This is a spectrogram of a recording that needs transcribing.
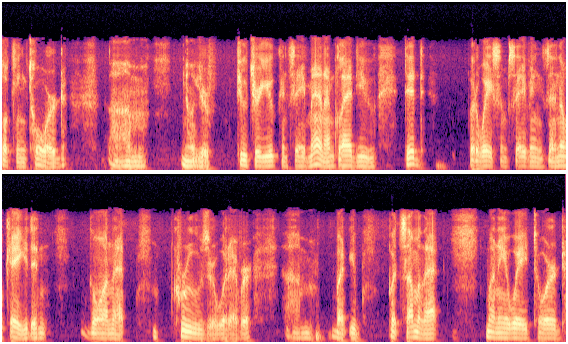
looking toward? Um, you know, your future, you can say, man, I'm glad you did put away some savings, and okay, you didn't go on that cruise or whatever, um, but you put some of that money away toward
